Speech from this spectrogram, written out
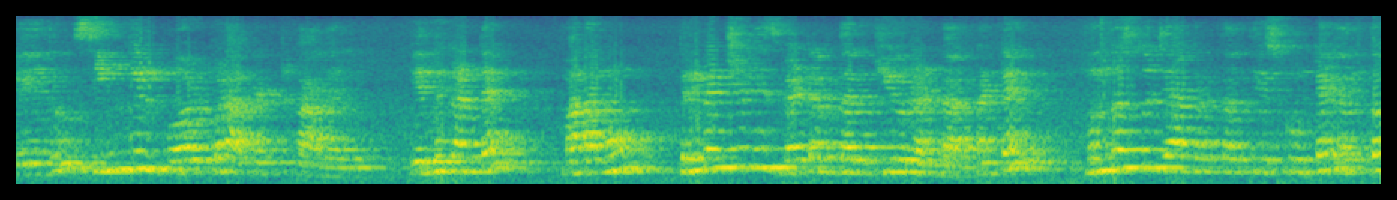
లేదు సింగిల్ బర్డ్ కూడా అఫెక్ట్ కాలేదు. ఎందుకంటే మనము prevention is better than cure అంటారు. అంటే ముందస్తు జాగ్రత్తలు తీసుకుంటే ఎంతో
